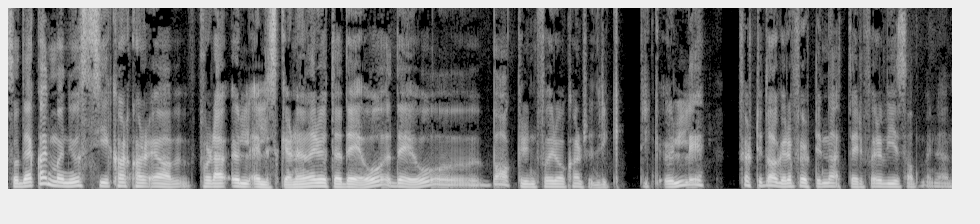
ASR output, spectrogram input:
Så det kan man jo si ja, for de ølelskerne der ute. Det er, jo, det er jo bakgrunn for å kanskje drikke, drikke øl i 40 dager og 40 netter for å vise at man er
